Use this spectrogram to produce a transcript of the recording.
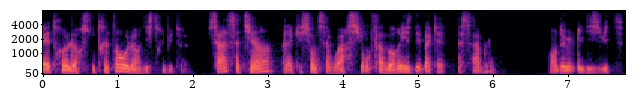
être leurs sous-traitants ou leurs distributeurs. Ça, ça tient à la question de savoir si on favorise des bacs à sable. En 2018,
